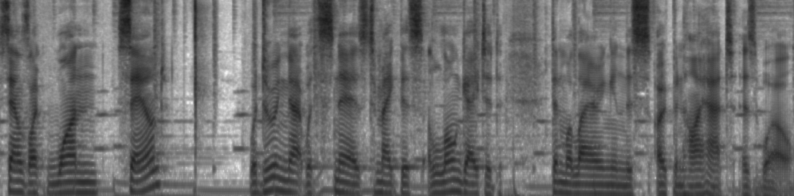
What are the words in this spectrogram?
sounds like one sound? We're doing that with snares to make this elongated. Then we're layering in this open hi-hat as well.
